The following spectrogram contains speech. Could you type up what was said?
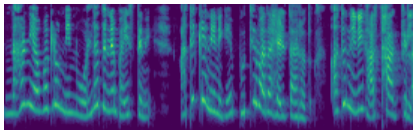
ನಾನು ಯಾವಾಗಲೂ ನಿನ್ನ ಒಳ್ಳೆಯದನ್ನೇ ಬಯಸ್ತೀನಿ. ಅದಕ್ಕೆ ನಿನಗೆ ಬುದ್ಧಿವಾದ ಹೇಳ್ತಾ ಇರೋದು. ಅದು ನಿನಗೆ ಅರ್ಥ ಆಗ್ತಿಲ್ಲ.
